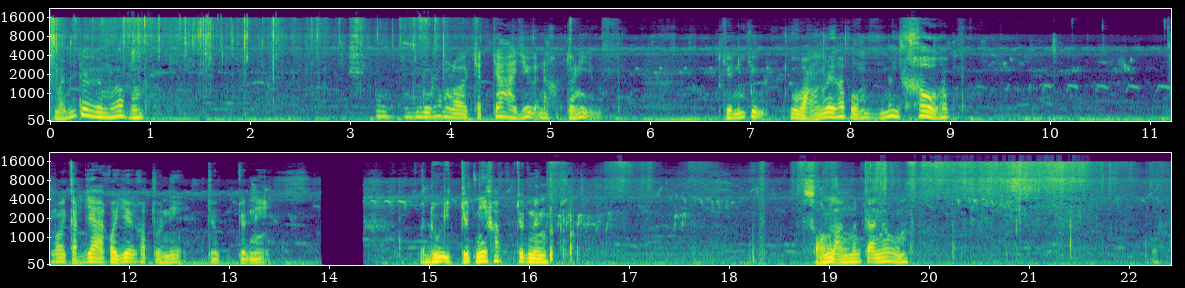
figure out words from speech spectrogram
เหมือนเดิมครับผม ดูร่องรอยจัดหญ้าเยอะนะครับ ตัวนี้จุดนี้อยู่หวังเลยครับ ผมไม่เข้าครับ รอยกัดหญ้าก็เยอะครับตัวนี้ จุดจุดนี้ มาดูอีกจุดนี้ครับ จุดหนึ่งสองหลังเหมือนกันครับผมโอ้โห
